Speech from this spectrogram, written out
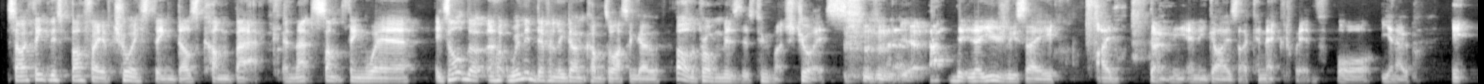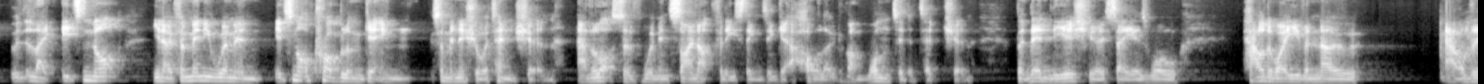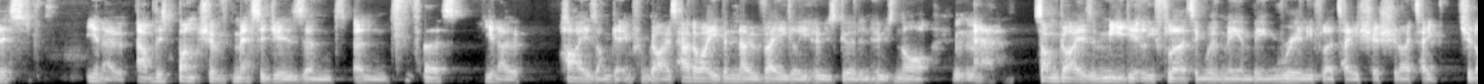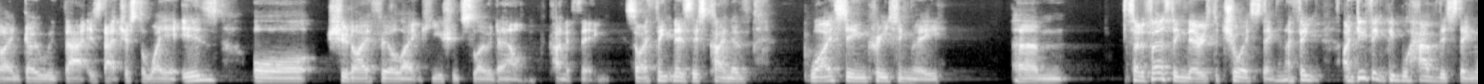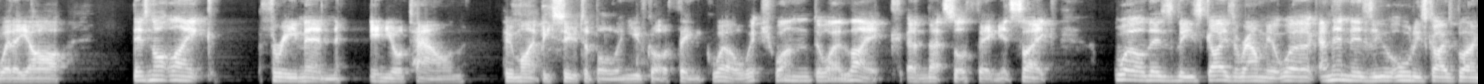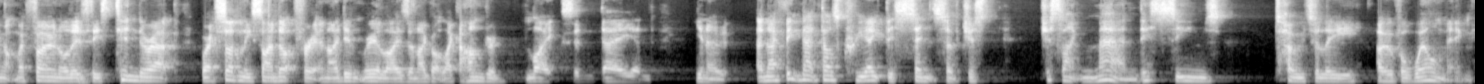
so i think this buffet of choice thing does come back. And that's something where it's not that uh, women definitely don't come to us and go oh the problem is there's too much choice. Yeah. that, they they usually say i don't meet any guys i connect with or you know it like it's not you know for many women it's not a problem getting some initial attention. And lots of women sign up for these things and get a whole load of unwanted attention. But then the issue they say is well how do i even know out of this you know out of this bunch of messages and and first you know highs i'm getting from guys how do i even know vaguely who's good and who's not? Mhm. and some guy is immediately flirting with me and being really flirtatious. Should i take should i go with that? Is that just the way it is? Or should i feel like you should slow down kind of thing? So i think there's this kind of what i see increasingly um so the first thing there is the choice thing. And i think i do think people have this thing where they are there's not like three men in your town who might be suitable and you've got to think well which one do i like? and that sort of thing. It's like well there's these guys around me at work and then there's all these guys blowing up my phone or there's this tinder app where i suddenly signed up for it and i didn't realize and i got like 100 likes in a day and you know and i think that does create this sense of just just like man this seems totally overwhelming mm.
